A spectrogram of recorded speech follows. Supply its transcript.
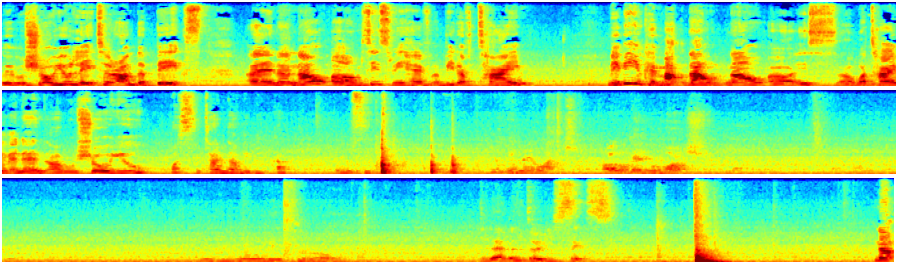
we will show you later on the bakes. And uh, now, um, since we have a bit of time, maybe you can mark down now uh, is uh, what time, and then I will show you what's the time now, baby. Come, let me see. Look at my watch. Oh, look at your watch. Know later on. Eleven thirty-six. Now,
